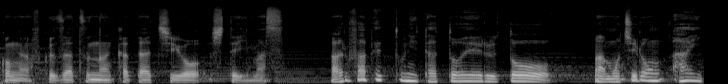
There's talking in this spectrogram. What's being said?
個が複雑な形をしています。アルファベットに例えるとまあ、もちろん I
